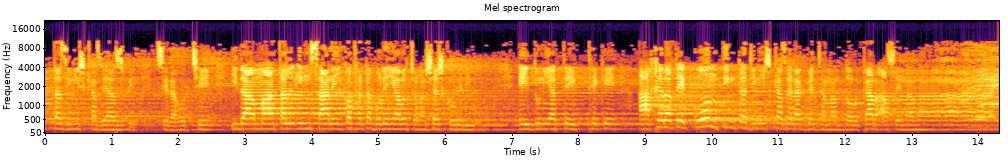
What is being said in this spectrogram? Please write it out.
একটা জিনিস কাজে আসবে, সেটা হচ্ছে, ইদা মাতাল ইনসান, এই কথাটা বলেই আলোচনা শেষ করে দিব এই দুনিয়াতে থেকে আখেরাতে কোন তিনটা জিনিস কাজে লাগবে জানার দরকার আছে না নাই?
